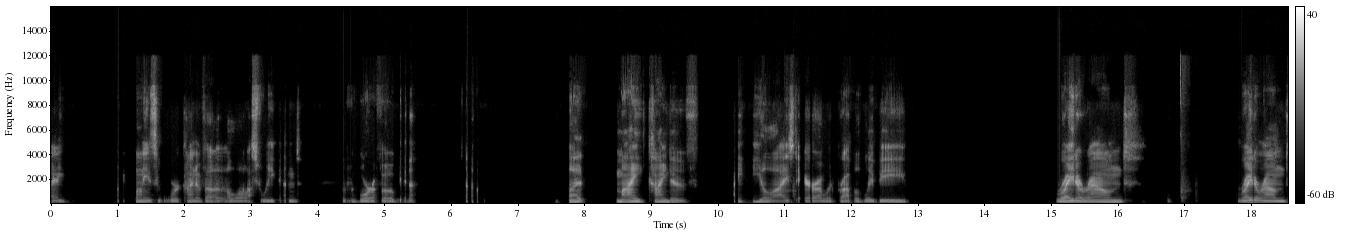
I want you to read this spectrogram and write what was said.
I, I 20s were kind of a, a lost weekend of agoraphobia. but my kind of idealized era would probably be right around right around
